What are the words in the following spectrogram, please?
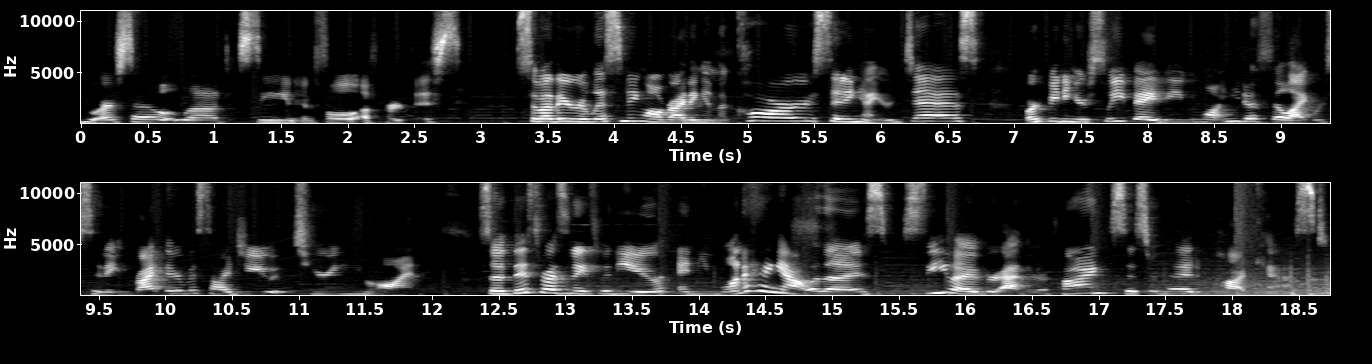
you are so loved, seen, and full of purpose. So, whether you're listening while riding in the car, sitting at your desk, or feeding your sweet baby, we want you to feel like we're sitting right there beside you, cheering you on. So, if this resonates with you and you want to hang out with us, see you over at the Refined Sisterhood podcast.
